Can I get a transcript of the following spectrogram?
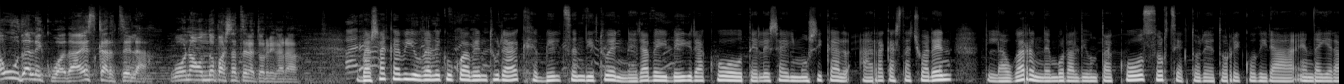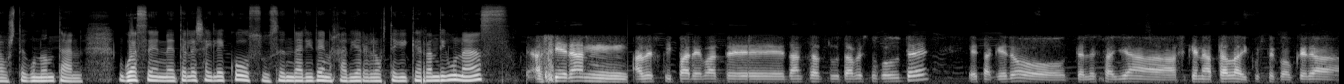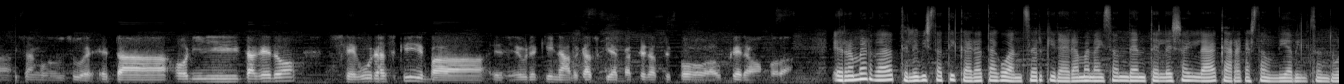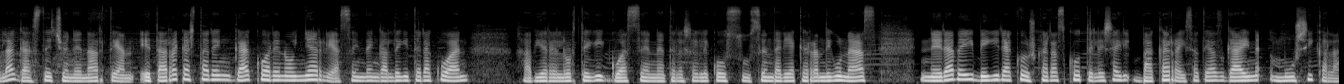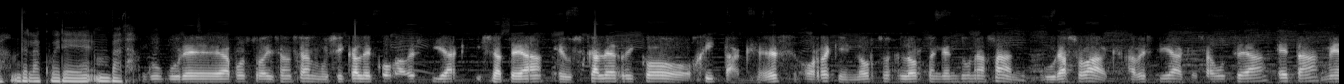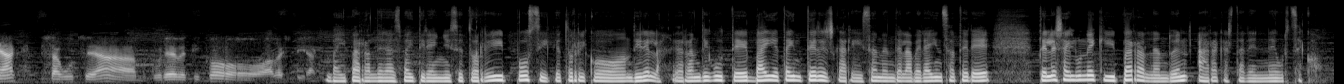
Hau udalekua da, ez kartzela. Guona ondo pasatzen etorri gara. Basakabi udalekuko abenturak biltzen dituen nerabei begirako telesail musikal arrakastatxoaren laugarren denboraldiuntako zortzi aktore etorriko dira endaiera ostegun hontan. Guazen telesaileko zuzendari den Javier Elortegik errandigunaz. Hasieran abesti pare bat e, dantzatu eta abestuko dute, eta gero telesaia azken atala ikusteko aukera izango duzue. Eta hori eta gero, segurazki ba, e, eurekin argazkiak ateratzeko aukera ongo da. Erramar da, telebistatik aratago antzerkira eramana izan den telesailak arrakasta handia biltzen dula gaztetxoenen artean, eta arrakastaren gakoaren oinarria zein den galdegiterakoan, Javier Elortegi guazen telesaileko zuzendariak errandigunaz, nerabei begirako euskarazko telesail bakarra izateaz gain musikala delako ere bada. Gu gure apostoa izan zen musikaleko abestiak izatea Euskal Herriko hitak, ez? Horrekin lortzen, lortzen genduna zen gurasoak abestiak ezagutzea eta meak ezagutzea gure betiko abestiak. Bai, parraldera ez baitira inoiz etorri, pozik etorriko direla. Errandigute, bai eta interesgarri izan den dela beraintzatere, telesailunek iparraldean duen arrakastaren neurtzeko.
